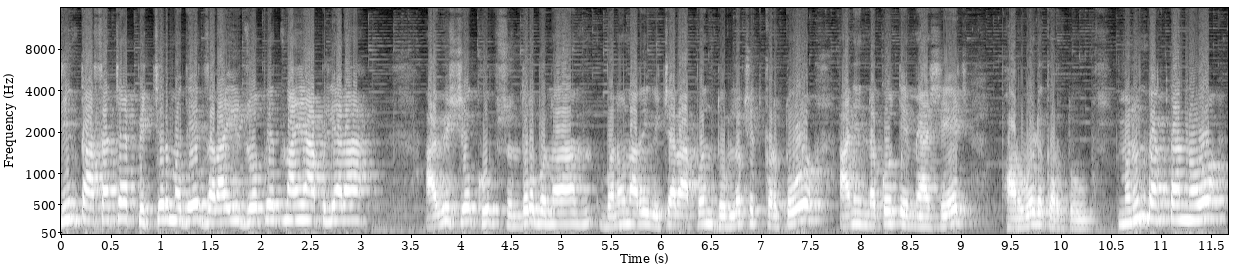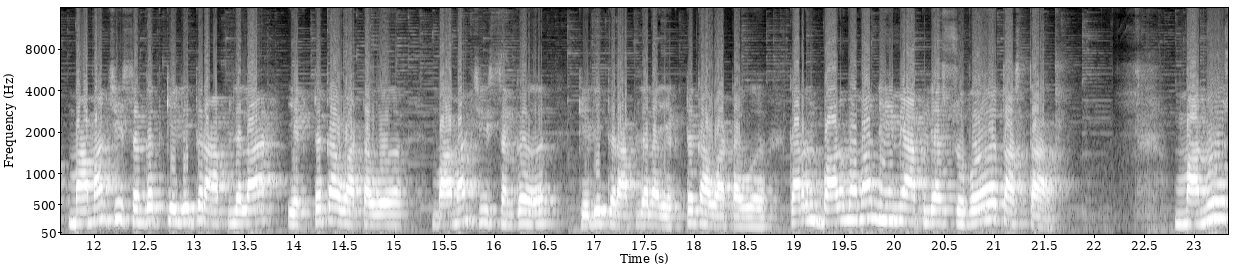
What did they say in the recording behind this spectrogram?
तीन तासाच्या पिक्चरमध्ये जराही झोप येत नाही आपल्याला. आयुष्य खूप सुंदर बनव बनवणारे विचार आपण दुर्लक्षित करतो आणि नको ते मॅसेज फॉरवर्ड करतो. म्हणून भक्तांनो मामांची संगत केली तर आपल्याला एकटं का वाटावं. मामांची संगत केली तर आपल्याला एकटं का वाटावं. कारण बाळमामा नेहमी आपल्यासोबत असतात. माणूस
